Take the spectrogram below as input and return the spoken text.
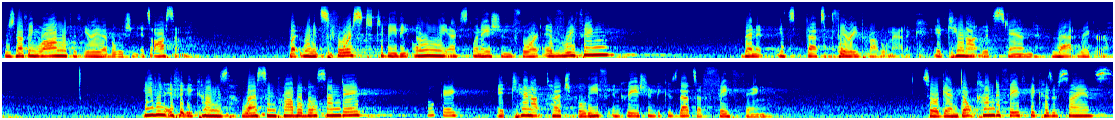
There's nothing wrong with the theory of evolution. It's awesome. But when it's forced to be the only explanation for everything, then it, it's, that's very problematic. It cannot withstand that rigor. Even if it becomes less improbable someday, okay, it cannot touch belief in creation because that's a faith thing. So again, don't come to faith because of science,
